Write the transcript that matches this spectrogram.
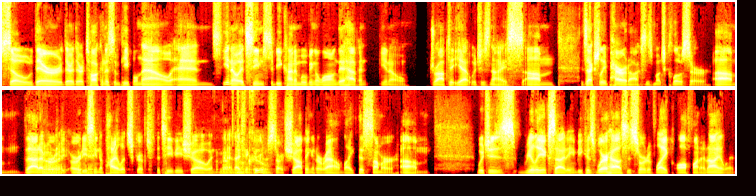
so they're they're they're talking to some people now, and you know, it seems to be kind of moving along. They haven't, you know, dropped it yet, which is nice. Um, it's actually Paradox is much closer. Um, that I've already right. already okay. seen a pilot script for the TV show, and, and I think cool. they're going to start shopping it around like this summer. Um, which is really exciting because Warehouse is sort of like off on an island.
